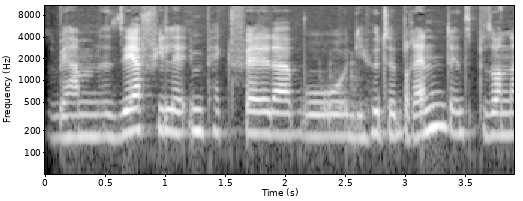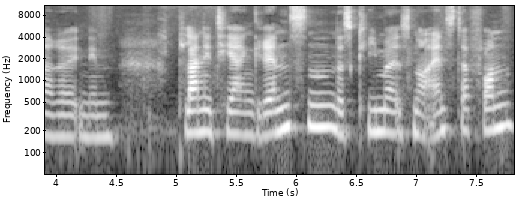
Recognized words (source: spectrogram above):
Wir haben sehr viele Impactfelder, wo die Hütte brennt, insbesondere in den planetären Grenzen. Das Klima ist nur eins davon.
